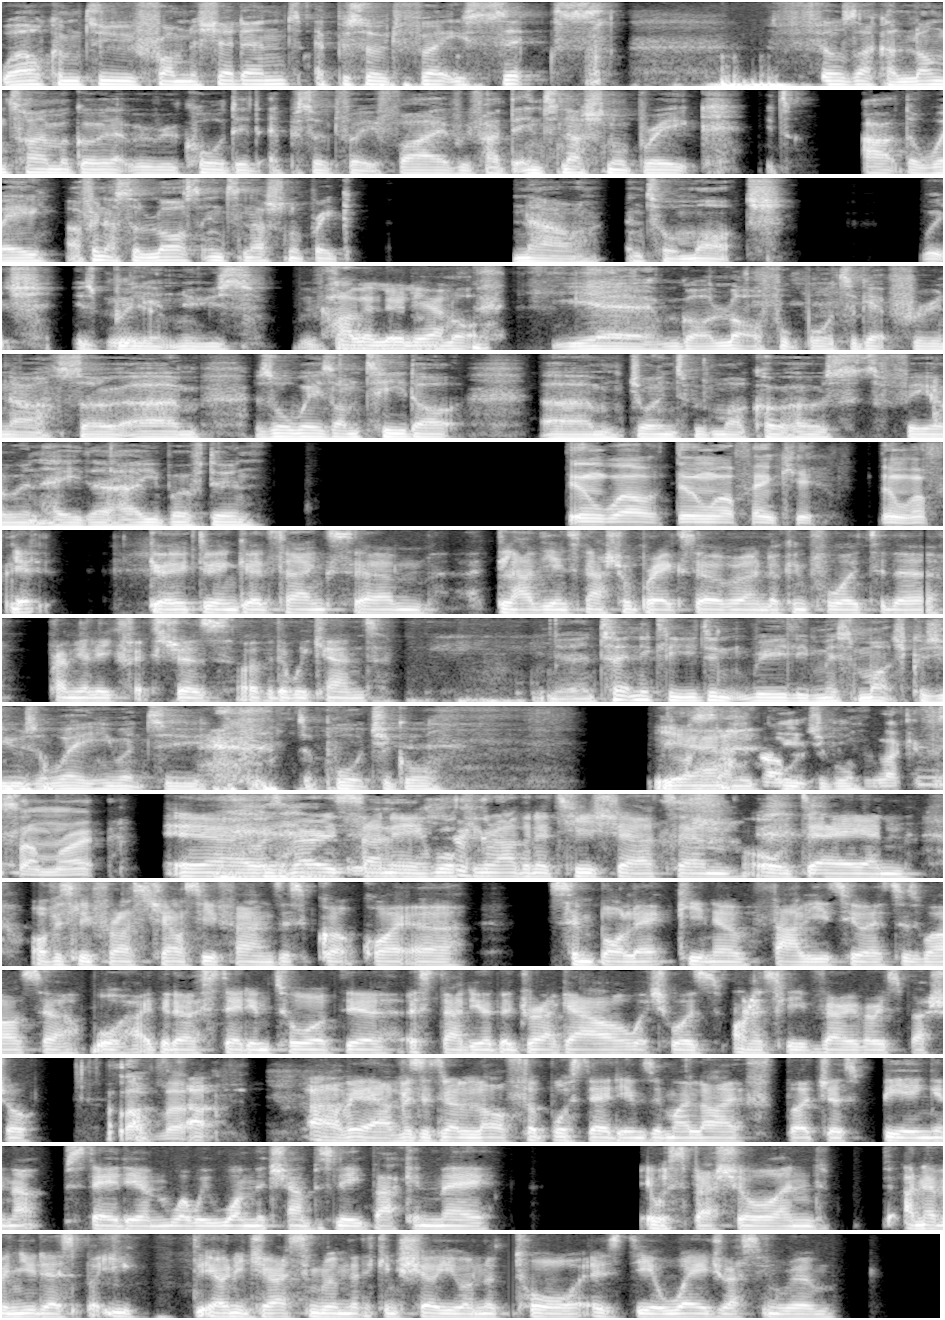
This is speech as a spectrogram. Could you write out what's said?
Welcome to From the Shed End, episode 36. Feels like a long time ago that we recorded episode 35. We've had the international break. It's out the way. I think that's the last international break now until March, which is brilliant yeah. news. We've Hallelujah. Lot, yeah, we've got a lot of football to get through now. So, um, as always, I'm T Dot, um, joined with my co hosts, Theo and Haydar. How are you both doing? Doing well, doing well, thank you. Doing well, thank yeah. you. Good, doing good, thanks. Um, glad the international break's over and looking forward to the Premier League fixtures over the weekend. Yeah, and technically you didn't really miss much because you was away. You went to to Portugal. Yeah, sunny Portugal. Lucky for some, right? Yeah, it was very sunny. Walking around in a t-shirt um, all day, and obviously for us Chelsea fans, it's got quite a symbolic, you know, value to it as well. So, well, I did a stadium tour of the Estadio de Dragao, which was honestly very, very special. I love that. Uh, uh, yeah, I visited a lot of football stadiums in my life, but just being in that stadium where we won the Champions League back in May, it was special. And I never knew this, but you, the only dressing room that they can show you on the tour is the away dressing room,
